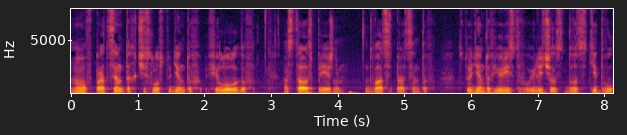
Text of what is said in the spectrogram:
Но в процентах число студентов-филологов осталось прежним – 20%. Студентов-юристов увеличилось с 22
